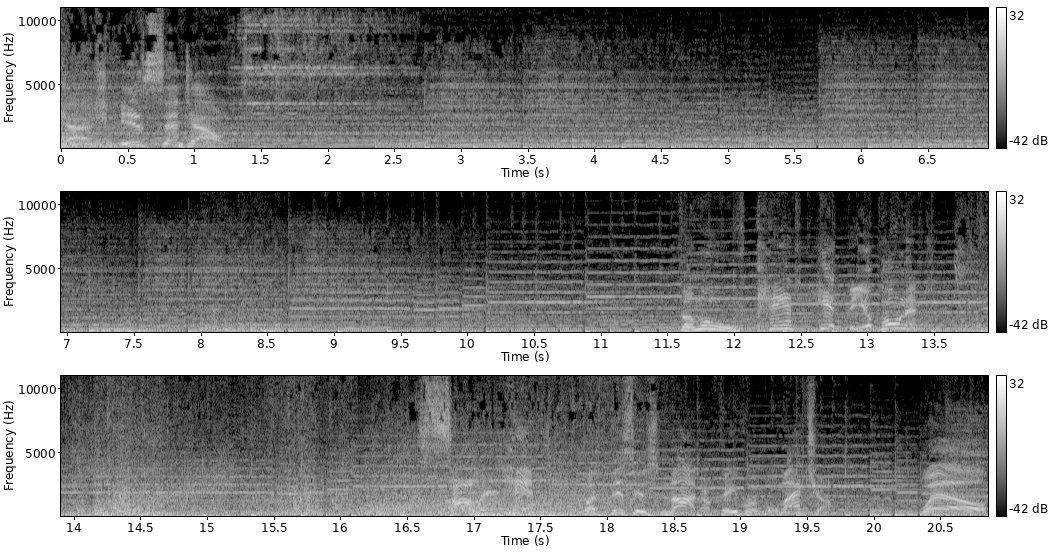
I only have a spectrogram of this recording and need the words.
Whiscash is sent out. The move can't hit the opponent. Solid hit, but this is not a favorable matchup. Well,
